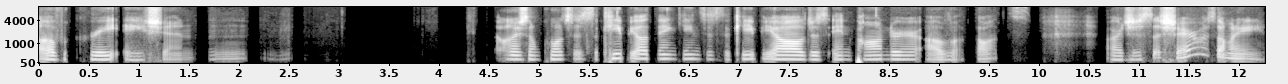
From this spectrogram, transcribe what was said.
of creation. Mm. Are some quotes just to keep y'all thinking, just to keep y'all just in ponder of thoughts, or just to share with somebody.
